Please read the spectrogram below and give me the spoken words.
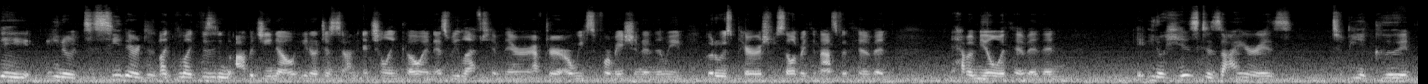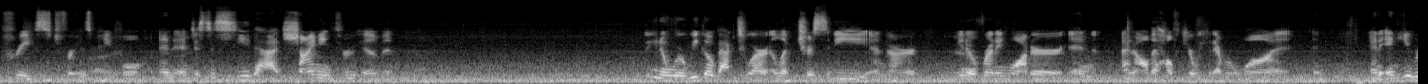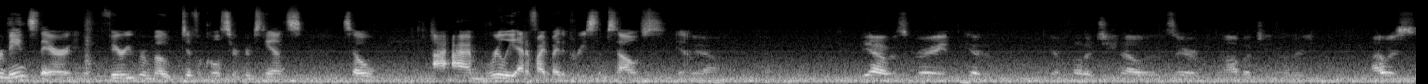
they, you know, to see their, like, like visiting Abba Gino, you know, just on Echelenko, and as we left him there after our weeks of formation, and then we go to his parish, we celebrate the Mass with him and have a meal with him, and then, you know, his desire is to be a good priest for his people, and, and just to see that shining through him and you know where we go back to our electricity and our you know running water and and all the healthcare we could ever want and and, and he remains there in a very remote difficult circumstance so I, i'm really edified by the priests themselves yeah Yeah. Yeah, it was great. Yeah, yeah Father Gino was there, Abba Gino. There. I was,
